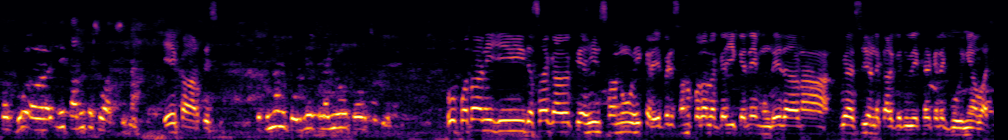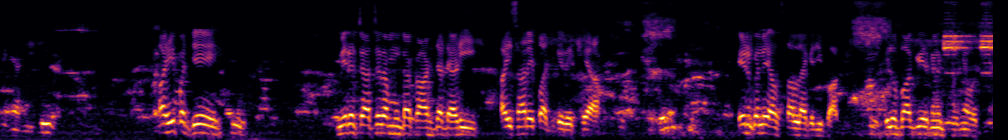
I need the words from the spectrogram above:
ਤਾਂ ਗੋ- ਅਹ ਇਹ ਕਾਹਦੇ ਤੋਂ ਸਵਾਰ ਸੀਗੇ ਇਹ ਕਾਰ ਤੇ ਸੀ। ਤੇ ਜਿਨ੍ਹਾਂ ਨੇ ਗੋਲੀਆਂ ਚਲਾਈਆਂ ਉਹ ਕੌਣ ਸੀਗੇ? ਉਹ ਪਤਾ ਨਹੀਂ ਜੀ ਦੱਸਾਗਾ ਕਿ ਅਸੀਂ ਸਾਨੂੰ ਅਸੀਂ ਘਰੇ ਬੈਠੇ ਸਾਨੂੰ ਪਤਾ ਲੱਗਾ ਜੀ ਕਹਿੰਦੇ ਮੁੰਡੇ ਦਾ ਨਾ ਕੋਈ ਐਕਸੀਡੈਂਟ ਕਰਕੇ ਤੂੰ ਵੇਖਿਆ ਕਹਿੰਦੇ ਗੋਲੀਆਂ ਵੱਜ ਗਈਆਂ ਜੀ। ਅਸੀਂ ਭੱਜੇ। ਮੇਰੇ ਚਾਚੇ ਦਾ ਮੁੰਡਾ ਕਾਸ਼ ਦਾ ਡੈਡੀ, ਅਸੀਂ ਸਾਰੇ ਭੱਜ ਕੇ ਵੇਖਿਆ। ਇਹਨੂੰ ਕਹਿੰਦੇ ਹਸਪਤਾਲ ਲੈ ਕੇ ਜੀ ਬਾਗੀ। ਜਦੋਂ ਬਾਗੀ ਤੇ ਕਹਿੰਦੇ ਗੋਲੀਆਂ ਵੱਜੀਆਂ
